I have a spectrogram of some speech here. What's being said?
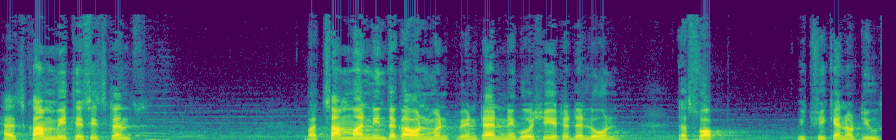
has come with assistance, but someone in the government went and negotiated a loan, the swap, which we cannot use.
